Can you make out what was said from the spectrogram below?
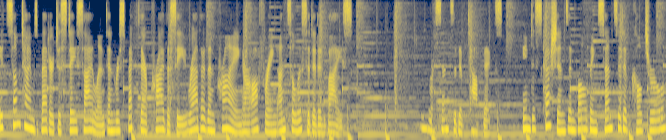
it's sometimes better to stay silent and respect their privacy rather than prying or offering unsolicited advice. Or sensitive topics. In discussions involving sensitive cultural,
